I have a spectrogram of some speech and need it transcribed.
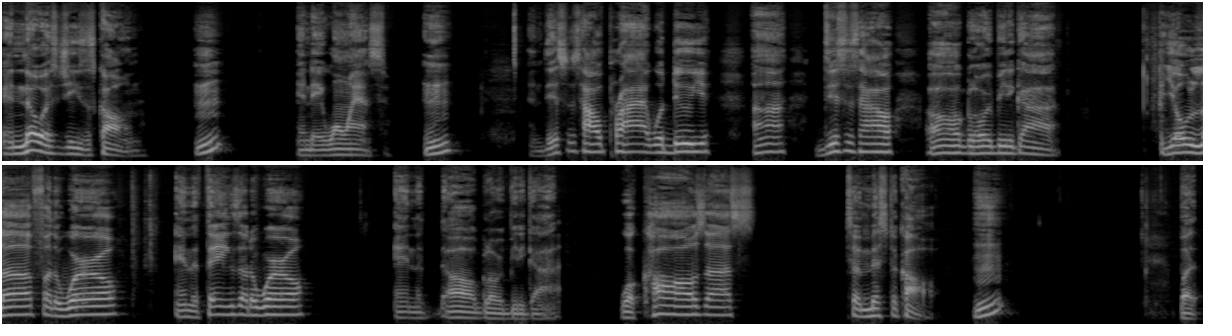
and know it's Jesus calling them. Hmm? And they won't answer. Hmm? And this is how pride will do you. Huh? This is how, oh, glory be to God. Your love for the world and the things of the world and the, oh, glory be to God, will cause us to miss the call. Hmm? But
